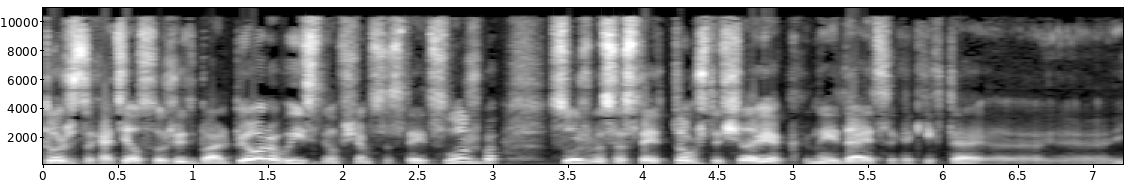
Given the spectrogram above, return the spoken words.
тоже захотел служить Бальпиора, выяснил, в чем состоит служба. Служба состоит в том, что человек наедается каких-то, э,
